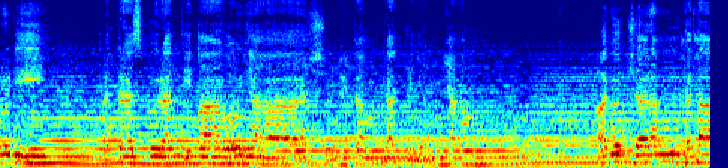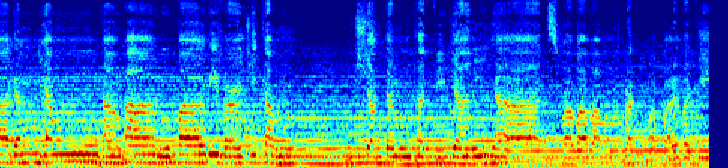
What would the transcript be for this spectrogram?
हृदि तत्र स्फुरति भावो यः शृणुतं कथयम्यहम् अगोक्षरं तथा गम्यं नामारूपाविवर्जितम् निःशब्दं तद्विजानीयात् स्वभावं ब्रह्मपर्वती।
